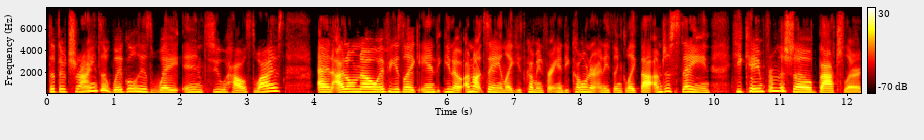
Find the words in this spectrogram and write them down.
that they're trying to wiggle his way into Housewives. And I don't know if he's like Andy, you know, I'm not saying like he's coming for Andy Cohen or anything like that. I'm just saying he came from the show Bachelor.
